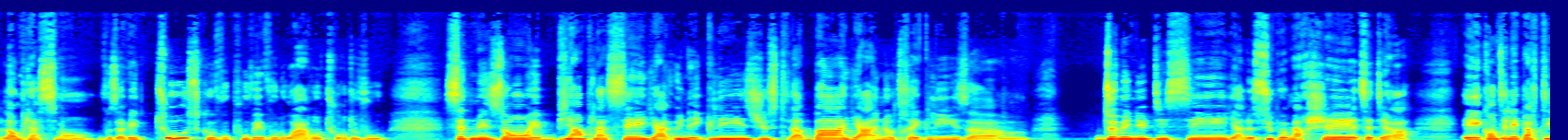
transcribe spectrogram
l'emplacement. Vous avez tout ce que vous pouvez vouloir autour de vous. Cette maison est bien placée. Il y a une église juste là-bas. Il y a une autre église euh, deux minutes d'ici. Il y a le supermarché, etc. Et quand il est parti,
